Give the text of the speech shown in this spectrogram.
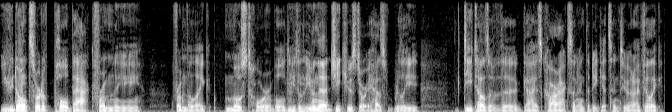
you don't sort of pull back from the from the like most horrible details. Mm-hmm. Even the GQ story has really details of the guy's car accident that he gets into, and I feel like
